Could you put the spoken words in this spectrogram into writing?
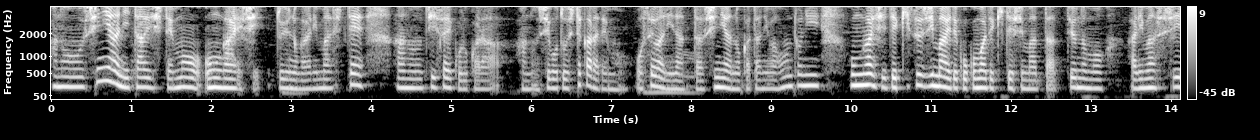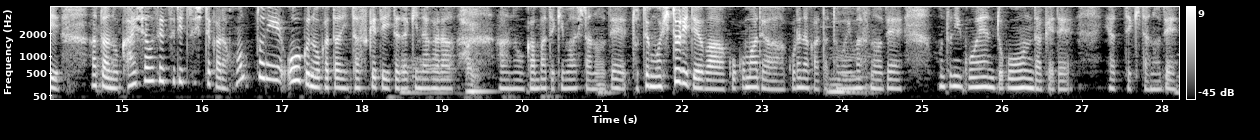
あの、シニアに対しても恩返しというのがありまして、あの、小さい頃からあの、仕事をしてからでもお世話になったシニアの方には本当に恩返しできずじまいでここまで来てしまったっていうのもありますし、あとあの会社を設立してから本当に多くの方に助けていただきながら、はい、あの、頑張ってきましたので、とても一人ではここまでは来れなかったと思いますので、本当にご縁とご恩だけでやってきたので、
